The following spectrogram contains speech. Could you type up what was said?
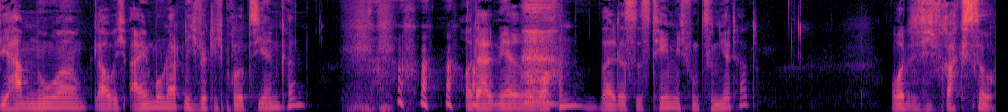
Die haben nur, glaube ich, einen Monat nicht wirklich produzieren können. Oder halt mehrere Wochen, weil das System nicht funktioniert hat. Oder du dich fragst so,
